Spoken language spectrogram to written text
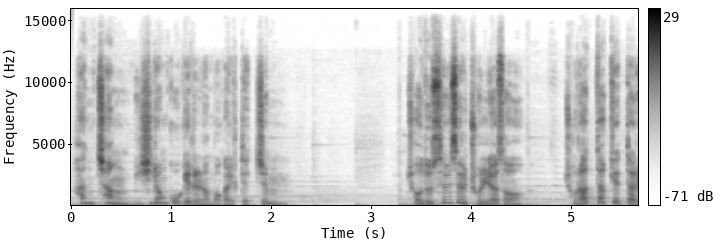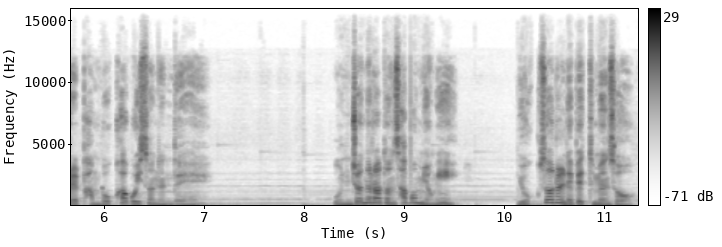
한창 미시령 고개를 넘어갈 때쯤 저도 슬슬 졸려서 졸았다 깼다를 반복하고 있었는데 운전을 하던 사범형이 욕설을 내뱉으면서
